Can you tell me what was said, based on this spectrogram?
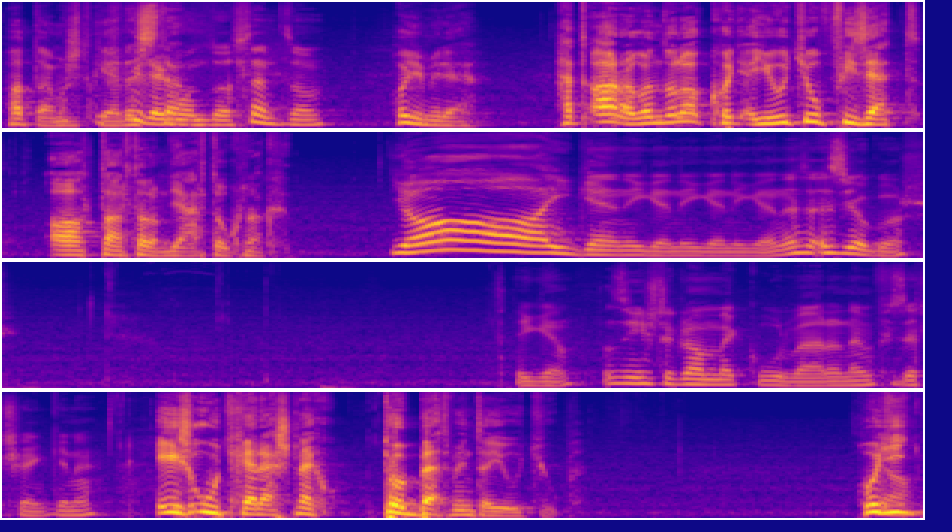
Hatalmasat mire kérdeztem. gondolsz? Nem tudom. Hogy mire? Hát arra gondolok, hogy a YouTube fizet a tartalomgyártóknak. Ja, igen, igen, igen, igen. Ez, ez jogos. Igen. Az Instagram meg kurvára nem fizet senkinek. És úgy keresnek többet, mint a YouTube. Hogy Ja. így,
